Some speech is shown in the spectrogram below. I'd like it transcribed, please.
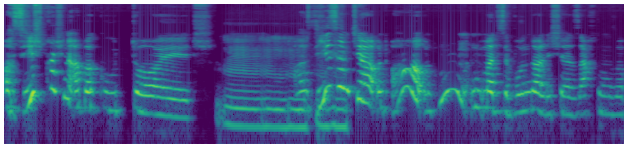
oh, Sie sprechen aber gut Deutsch. Mhm, Oh, Sie sind ja und oh und hm, und immer diese wunderliche Sachen so.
